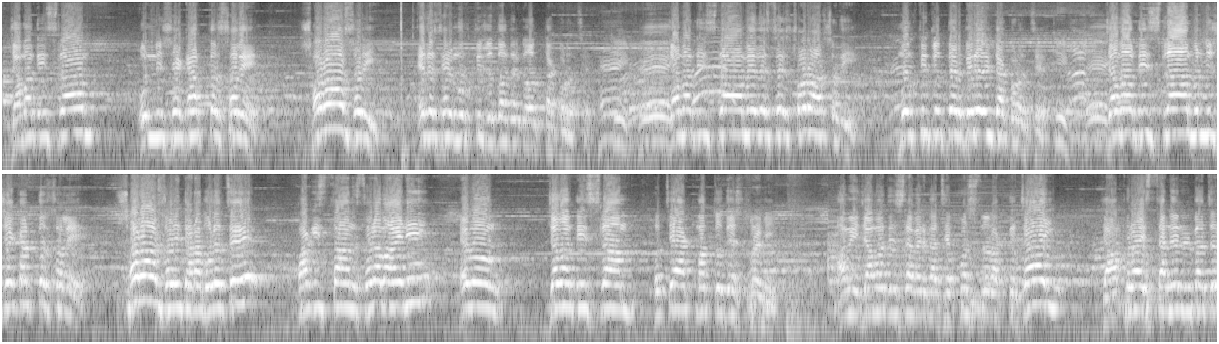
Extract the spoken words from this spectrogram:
জামাত ইসলাম উনিশশো একাত্তর সালে সরাসরি এদেশের মুক্তিযোদ্ধাদেরকে হত্যা করেছে। জামাত ইসলাম এদেশের সরাসরি মুক্তিযুদ্ধের বিরোধিতা করেছে। জামাত ইসলাম উনিশশো একাত্তর সালে সরাসরি তারা বলেছে, পাকিস্তান সেনাবাহিনী এবং জামাত ইসলাম হচ্ছে একমাত্র দেশপ্রেমিক আমি জামাত ইসলামের কাছে প্রশ্ন রাখতে চাই যে আপনারা স্থানীয় নির্বাচন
